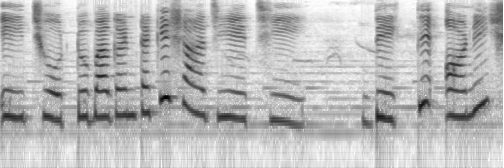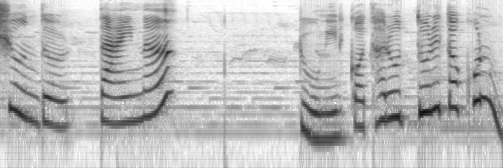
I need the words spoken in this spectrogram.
এই ছোট্ট বাগানটাকে সাজিয়েছি। দেখতে অনেক সুন্দর, তাই না? টুনির কথার উত্তরে তখন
